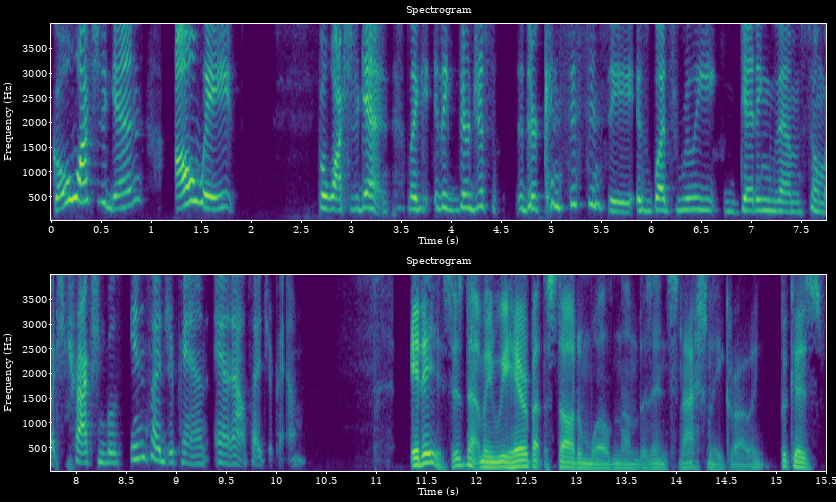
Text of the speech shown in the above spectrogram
Go watch it again. I'll wait. but watch it again. Like, like they're just their consistency is what's really getting them so much traction both inside Japan and outside Japan. It is, isn't it? I mean, we hear about the Stardom World numbers internationally growing because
